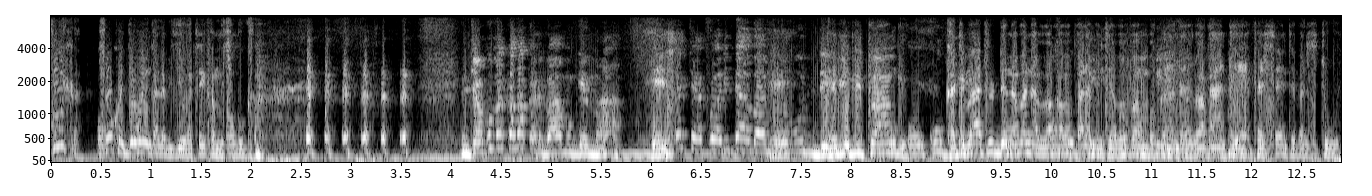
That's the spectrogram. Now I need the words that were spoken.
sirika soka gyewo engalabi gyewateeka mu kibuga nti okuva kabaka nebamugema kyatwalidde abantu eh, obudde. ebyo bipange. Kati batudde nabana babaka ba palamenti abava mu buganda nebaga nti esente bazituwe.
